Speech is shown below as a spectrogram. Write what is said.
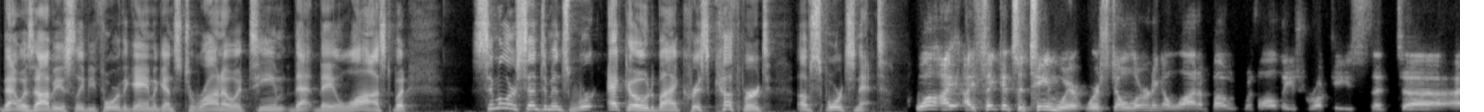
That was obviously before the game against Toronto, a team that they lost, but similar sentiments were echoed by Chris Cuthbert of Sportsnet. Well, I, I, think it's a team we're, we're still learning a lot about with all these rookies that, uh,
